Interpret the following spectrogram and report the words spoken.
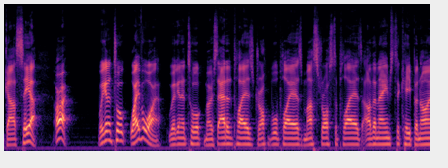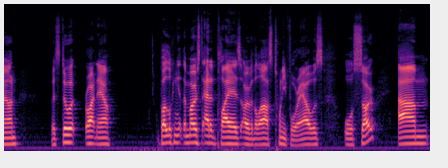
Garcia. All right. We're going to talk waiver wire. We're going to talk most added players, droppable players, must roster players, other names to keep an eye on. Let's do it right now by looking at the most added players over the last 24 hours or so. Um,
